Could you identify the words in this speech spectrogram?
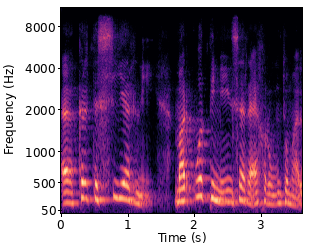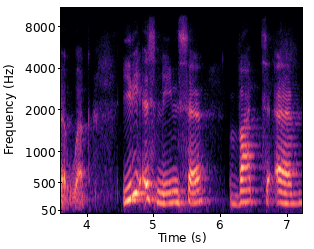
uh kritiseer nie, maar ook die mense reg rondom hulle ook. Hierdie is mense wat ehm uh,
